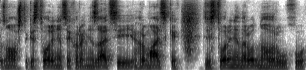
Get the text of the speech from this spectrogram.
знову ж таки створення цих організацій громадських, зі створення народного руху.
